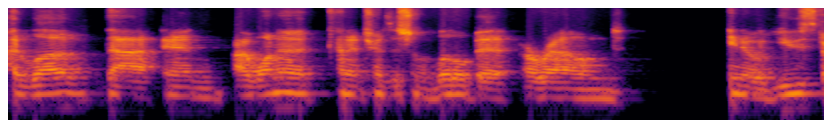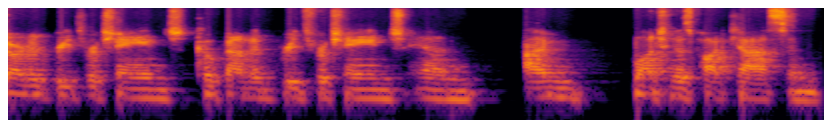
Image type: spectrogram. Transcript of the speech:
I love that. And I want to kind of transition a little bit around, you know, you started Breathe for Change, co-founded Breathe for Change, and I'm launching this podcast and,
